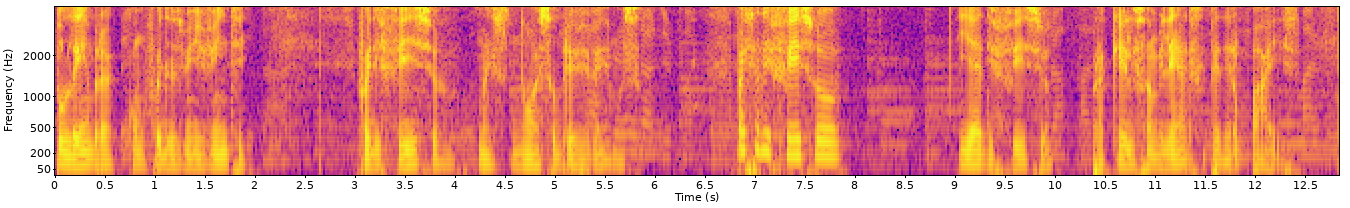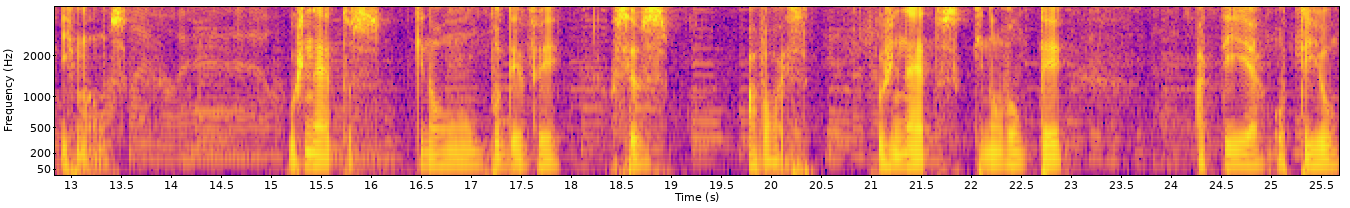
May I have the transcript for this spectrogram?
Tu lembra como foi 2020? Foi difícil, mas nós sobrevivemos. Vai ser difícil e é difícil para aqueles familiares que perderam pais, irmãos, os netos que não vão poder ver os seus avós, os netos que não vão ter a tia, o tio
